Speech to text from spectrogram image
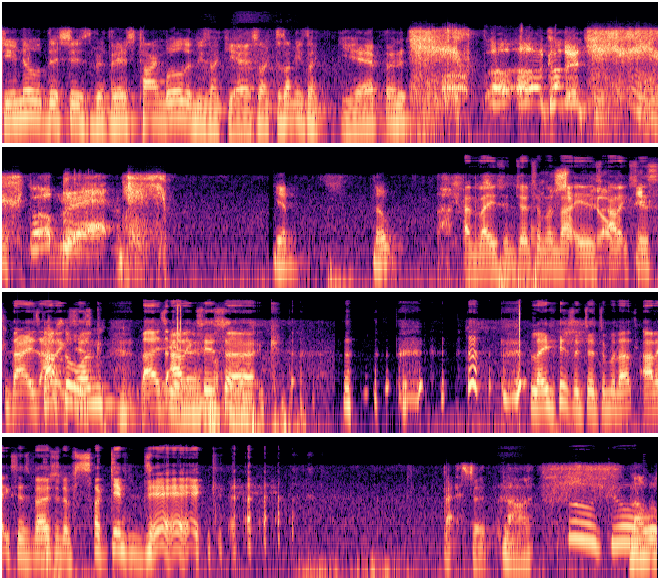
Do you know this is the reverse time world? And he's like, "Yeah." It's like, does that mean he's like, "Yep." "Yeah," but oh, oh, got it. Oh, bleh. Yep. Nope. And ladies and gentlemen, that is Something else. Alex's. That is That's the Alex's. one. That is Yeah, Alex's. Uh, ladies and gentlemen, that's Alex's version of sucking dick. Bastard. No. oh god. No. We'll...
